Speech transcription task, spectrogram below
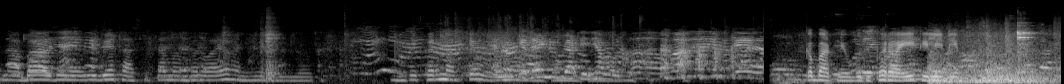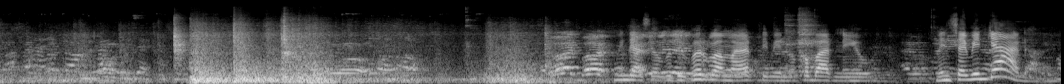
ના બાર બધા બેઠા છે સામાન ભરવા આવ્યા ને ઘરમાં કેવું કબાટ ને એવું બધું ભરવા એટી લીટી મીંડા છે બધું ભરવામાં આરતી બેન નો કબાટ ને એવું. મીનસા બેન ક્યાં આગળ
